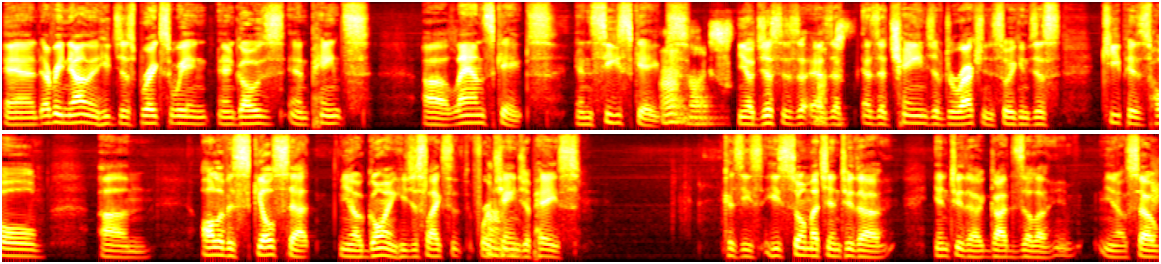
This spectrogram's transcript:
And every now and then he just breaks away and, and goes and paints uh, landscapes and seascapes. Mm, nice. You know, just as a, as a as a change of direction, so he can just keep his whole um, all of his skill set, you know, going. He just likes it for a Mm. change of pace because he's he's so much into the into the Godzilla, you know. So,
